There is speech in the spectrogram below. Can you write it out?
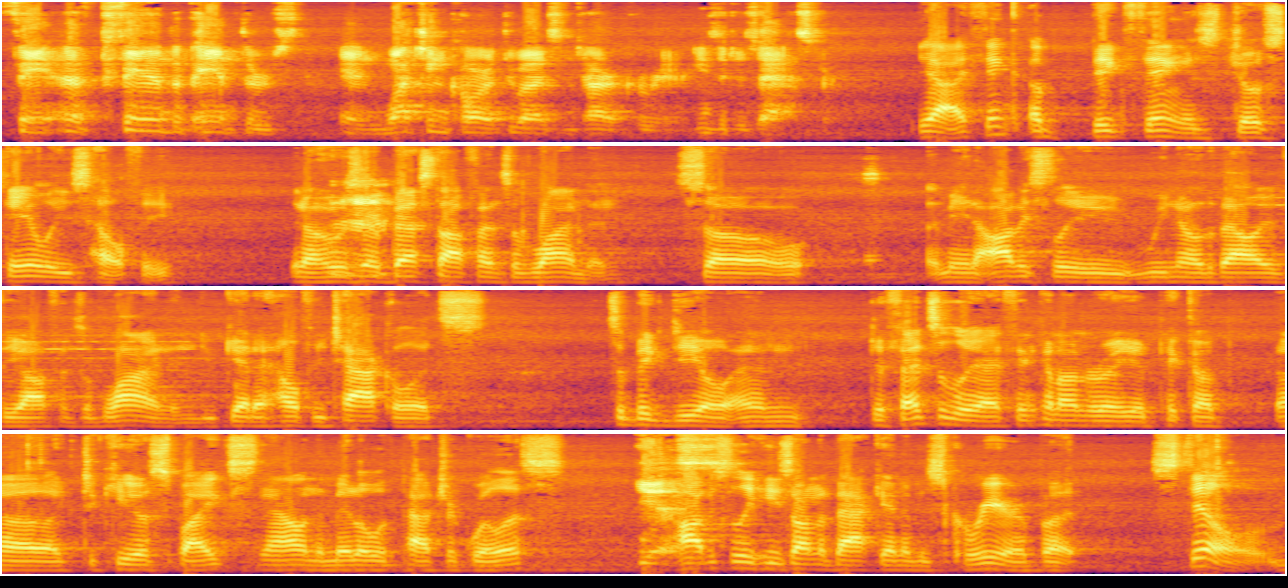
fan, a fan of the Panthers and watching Carr throughout his entire career, he's a disaster. Yeah, I think a big thing is Joe Staley's healthy. You know, who's their best offensive lineman. So, I mean, obviously we know the value of the offensive line, and you get a healthy tackle, it's it's a big deal. And defensively, I think an underrated pickup uh, like Takeo Spikes now in the middle with Patrick Willis. Yes, Obviously, he's on the back end of his career, but still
